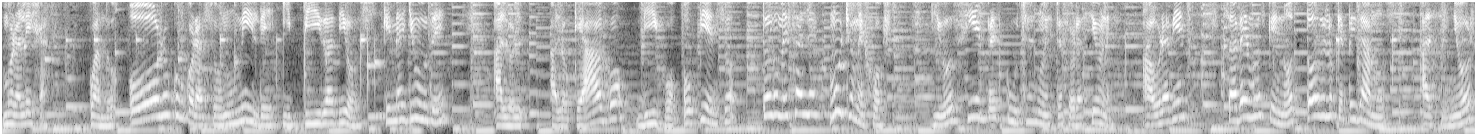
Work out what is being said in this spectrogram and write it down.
Moraleja, cuando oro con corazón humilde y pido a Dios que me ayude a lo, que hago, digo o pienso, todo me sale mucho mejor. Dios siempre escucha nuestras oraciones. Ahora bien, sabemos que no todo lo que pedamos al Señor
